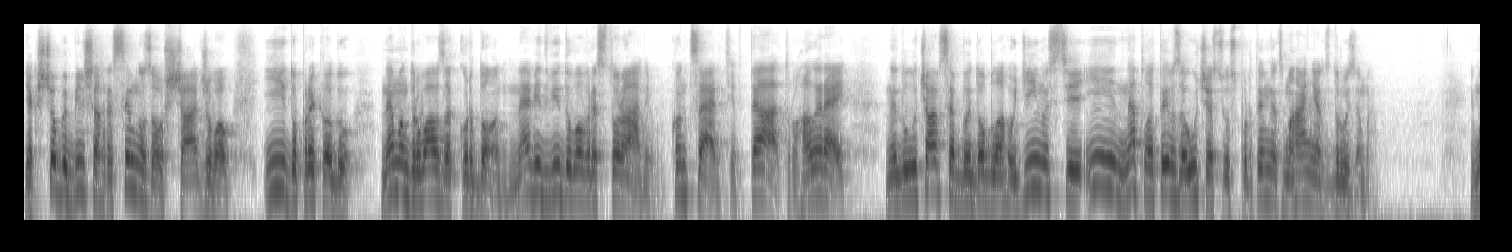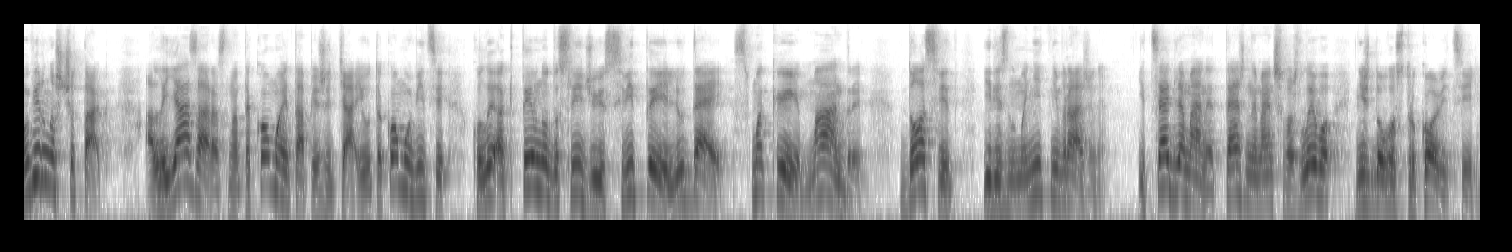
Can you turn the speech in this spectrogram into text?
Якщо би більш агресивно заощаджував і, до прикладу, не мандрував за кордон, не відвідував ресторанів, концертів, театру, галерей, не долучався би до благодійності і не платив за участь у спортивних змаганнях з друзями. Ймовірно, що так. Але я зараз на такому етапі життя і у такому віці, коли активно досліджую світи, людей, смаки, мандри, досвід і різноманітні враження. І це для мене теж не менш важливо, ніж довгострокові цілі.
